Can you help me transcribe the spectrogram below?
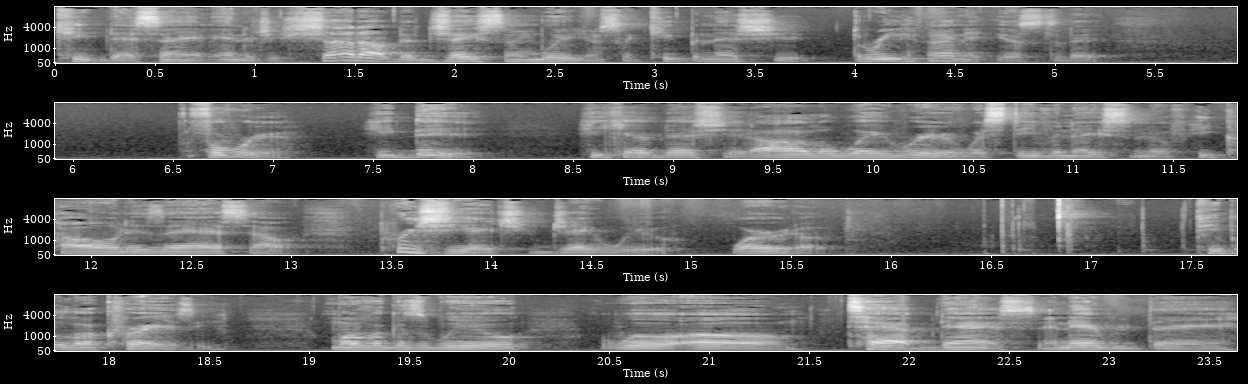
keep that same energy. Shout out to Jason Williams for keeping that shit 300 yesterday. For real. He did. He kept that shit all the way real with Stephen A. Smith. He called his ass out. Appreciate you, Jay Will. Word up. People are crazy. Motherfuckers will will uh, tap dance and everything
